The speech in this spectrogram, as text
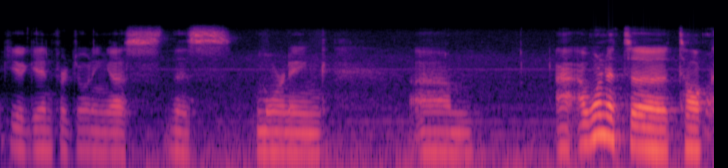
Thank you again for joining us this morning. Um, I, I wanted to talk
